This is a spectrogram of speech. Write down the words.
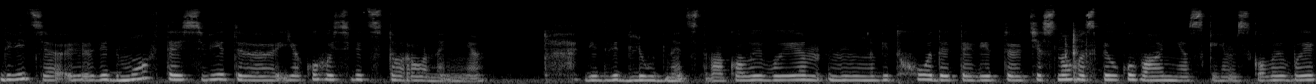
Дивіться, е, відмовтесь від е, якогось відсторонення, від відлюдництва, коли ви відходите від тісного спілкування з кимсь, коли ви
